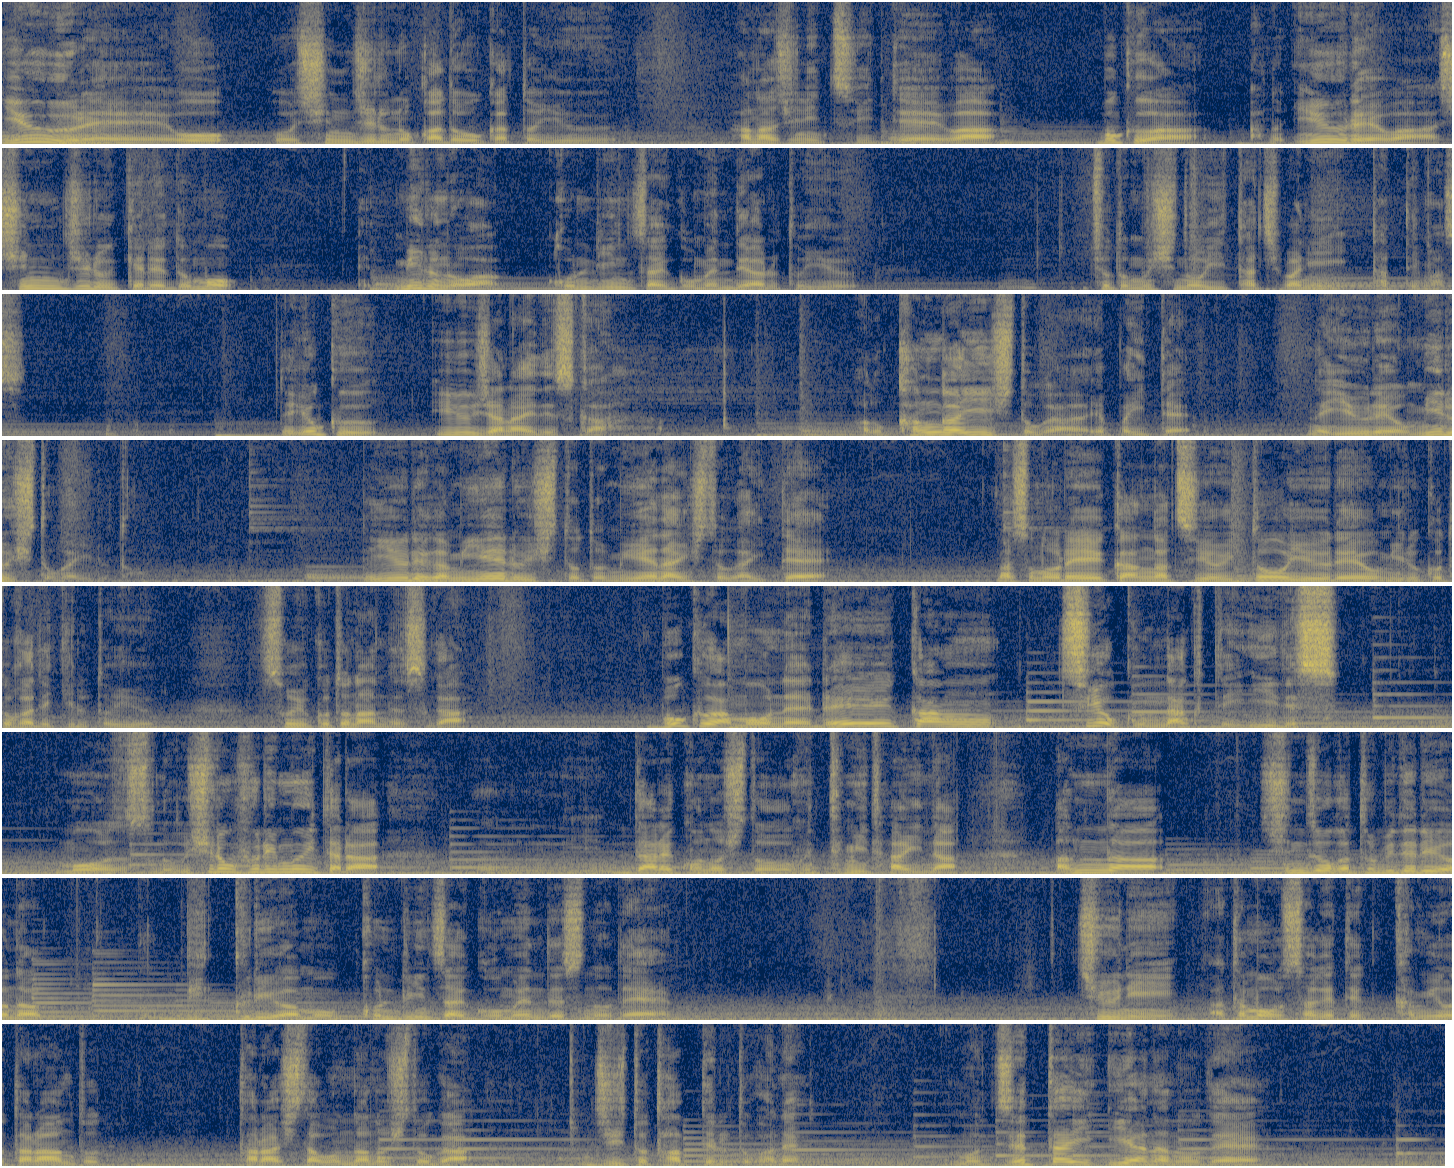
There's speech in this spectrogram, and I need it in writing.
幽霊を信じるのかどうかという話については僕はあの幽霊は信じるけれども見るのは金輪際御免であるというちょっと虫のいい立場に立っています。でよく言うじゃないですかあの勘がいい人がやっぱいて、ね、幽霊を見る人がいると。で幽霊が見える人と見えない人がいて、まあ、その霊感が強いと幽霊を見ることができるというそういうことなんですが僕はもうね霊感強くなくていいです。もうその後ろ振り向いたら誰この人ってみたいなあんな心臓が飛び出るようなびっくりはもう金輪際ごめんですので宙に頭を下げて髪をたらんと垂らした女の人がじっと立ってるとかねもう絶対嫌なので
